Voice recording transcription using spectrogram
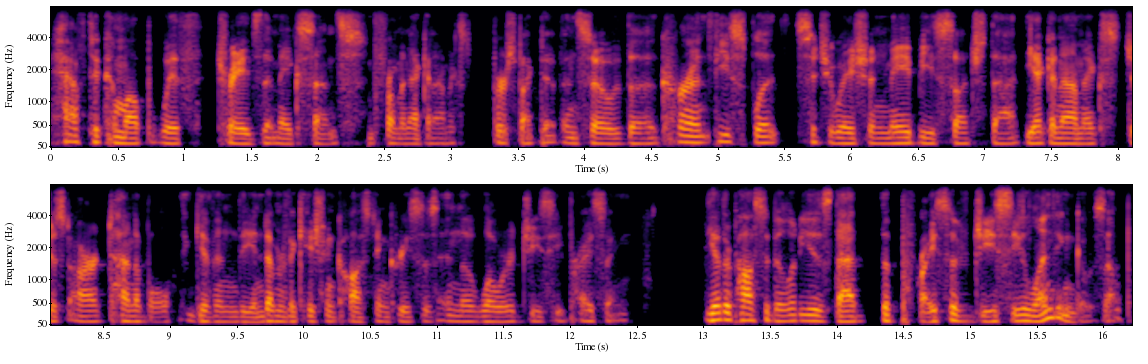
have to come up with trades that make sense from an economics perspective. And so the current fee split situation may be such that the economics just aren't tenable given the indemnification cost increases and the lower GC pricing. The other possibility is that the price of GC lending goes up.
